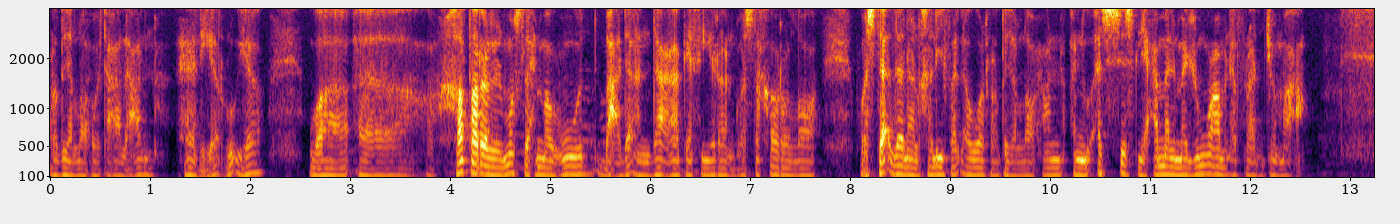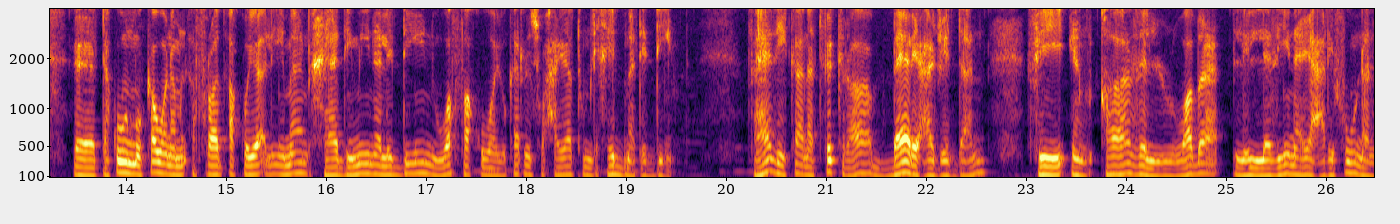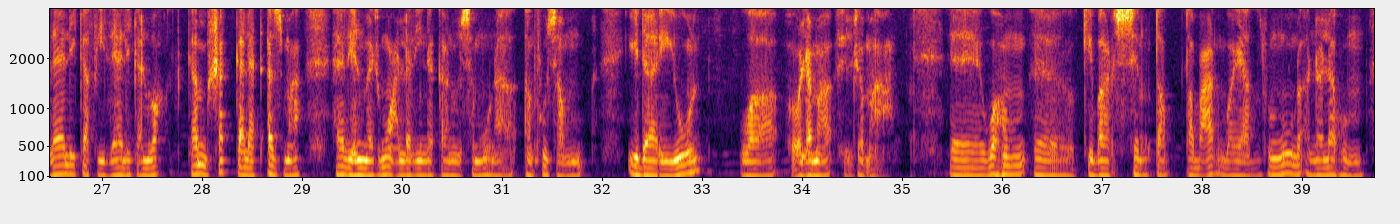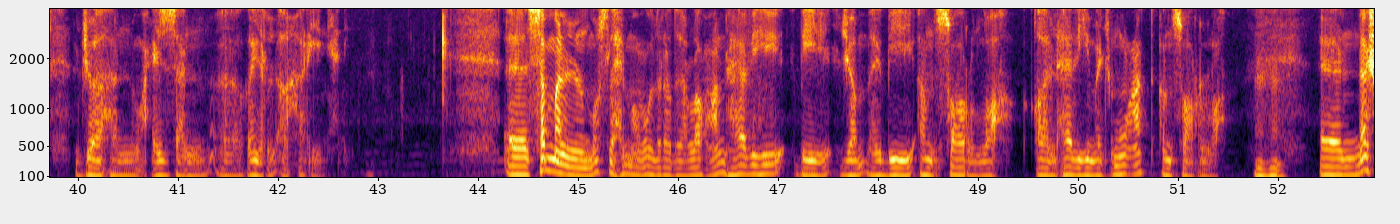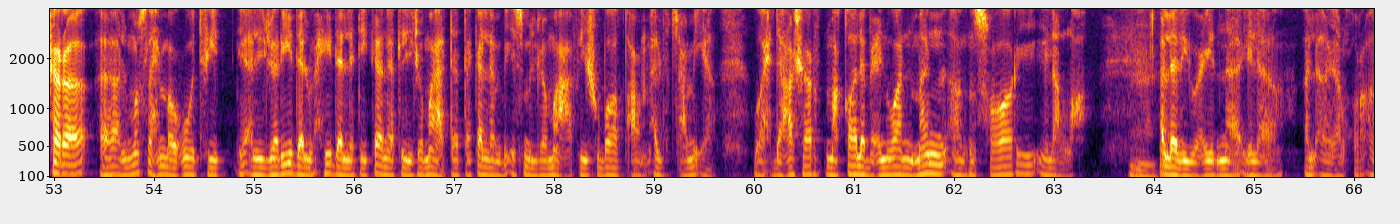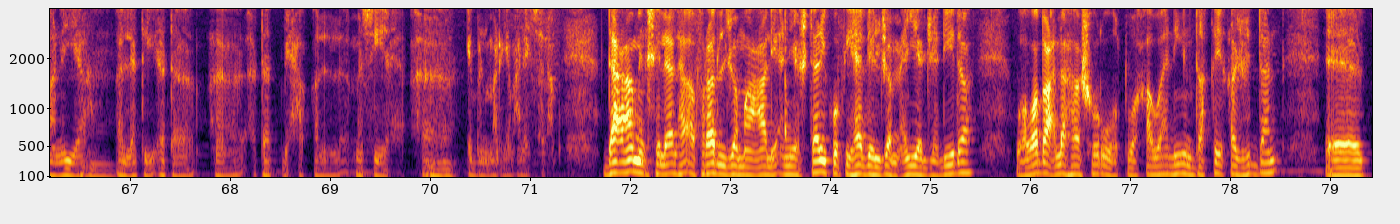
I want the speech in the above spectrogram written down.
رضي الله تعالى عنه هذه الرؤيا، وخطر للمصلح الموعود بعد أن دعا كثيرا واستخار الله واستأذن الخليفة الأول رضي الله عنه أن يؤسس لعمل مجموعة من أفراد الجماعة. تكون مكونة من أفراد أقوياء الإيمان خادمين للدين يوفقوا ويكرسوا حياتهم لخدمة الدين. فهذه كانت فكرة بارعة جدا في إنقاذ الوضع للذين يعرفون ذلك في ذلك الوقت. كم شكلت أزمة هذه المجموعة الذين كانوا يسمون أنفسهم إداريون وعلماء الجماعة. وهم كبار السن طبعا، ويظنون أن لهم جاها وعزا غير الآخرين يعني. سمى المصلح الموعود رضي الله عنه هذه بجم... بأنصار الله. قال هذه مجموعة أنصار الله. نشر المصلح الموعود في الجريدة الوحيدة التي كانت للجماعة تتكلم باسم الجماعة في شباط عام 1911 مقالة بعنوان من أنصاري إلى الله الذي يعيدنا إلى الآية القرآنية التي أتى أتت بحق المسيح ابن مريم عليه السلام. دعا من خلالها أفراد الجماعة لأن يشتركوا في هذه الجمعية الجديدة ووضع لها شروط وقوانين دقيقة جدا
